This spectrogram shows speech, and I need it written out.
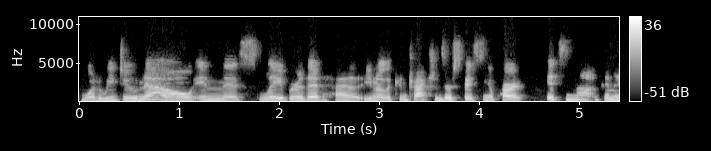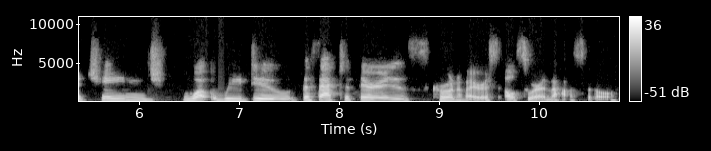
what do we do now in this labor that has, you know, the contractions are spacing apart, it's not going to change what we do, the fact that there is coronavirus elsewhere in the hospital.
